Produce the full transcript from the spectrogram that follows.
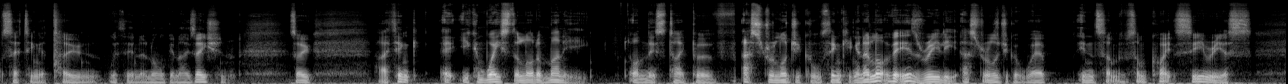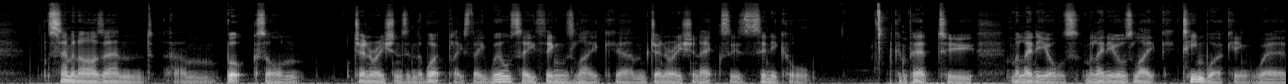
setting a tone within an organisation. So I think eh, you can waste a lot of money on this type of astrological thinking, and a lot of it is really astrological, where in some some quite serious seminars and um, books on generations in the workplace, they will say things like um, Generation X is cynical compared to millennials. Millennials like team working, where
